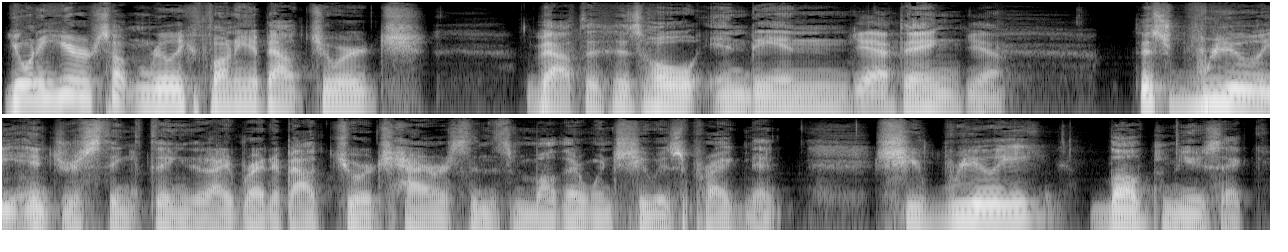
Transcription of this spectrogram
You want to hear something really funny about George? About the, his whole Indian yeah thing? Yeah, This really interesting thing that I read about George Harrison's mother when she was pregnant. She really loved music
